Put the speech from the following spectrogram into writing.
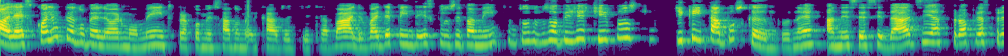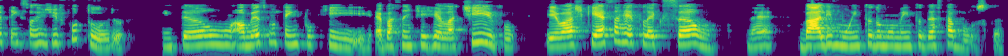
Olha, a escolha pelo melhor momento para começar no mercado de trabalho vai depender exclusivamente dos objetivos de quem está buscando, né? As necessidades e as próprias pretensões de futuro. Então, ao mesmo tempo que é bastante relativo, eu acho que essa reflexão, né, vale muito no momento desta busca.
